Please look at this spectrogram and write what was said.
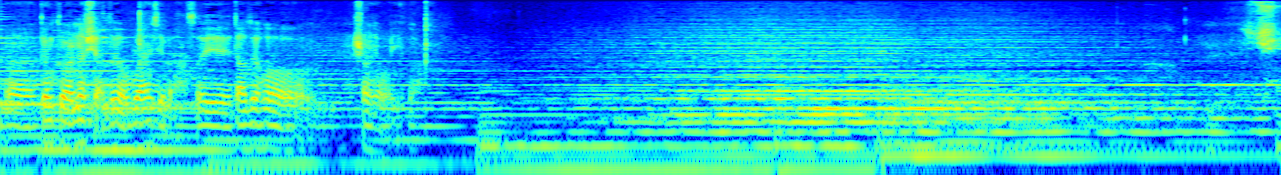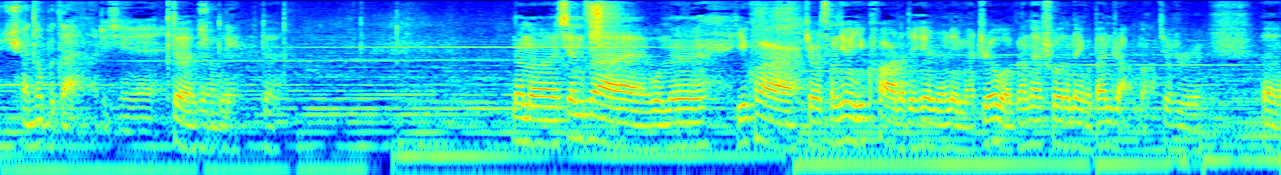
呃，跟个人的选择有关系吧。所以到最后，剩下我一个。全都不在了，这些对对对。对。那么现在我们一块儿就是曾经一块儿的这些人里面，只有我刚才说的那个班长嘛，就是，呃，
